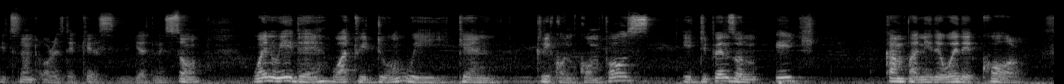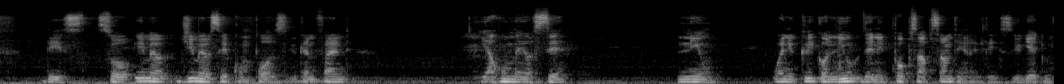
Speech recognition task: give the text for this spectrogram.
it's not always the case. You get me? So when we there what we do we can click on compose. It depends on each company the way they call this. So email gmail say compose. You can find yahoo mail say new. When you click on new then it pops up something like this. You get me?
